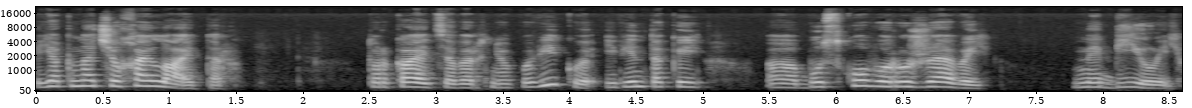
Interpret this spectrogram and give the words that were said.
як наче хайлайтер. Торкається верхньою повікою, і він такий бусково-рожевий, не білий.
